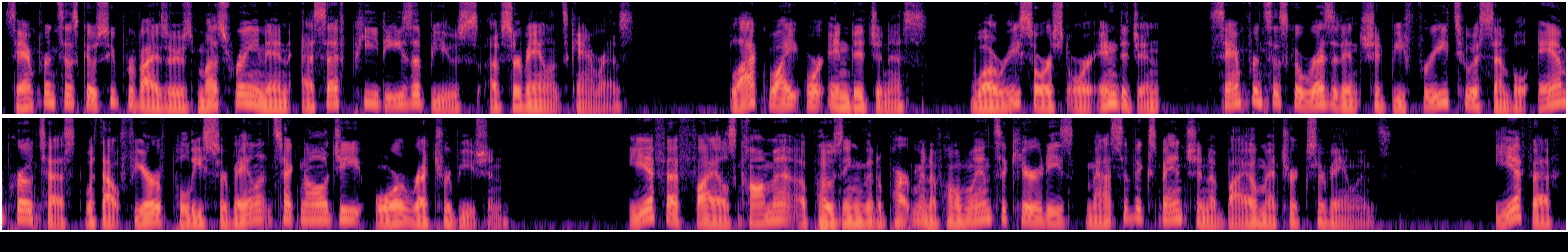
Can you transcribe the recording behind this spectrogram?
San Francisco supervisors must rein in SFPD's abuse of surveillance cameras. Black, white, or indigenous, well resourced, or indigent, San Francisco residents should be free to assemble and protest without fear of police surveillance technology or retribution. EFF files comment opposing the Department of Homeland Security's massive expansion of biometric surveillance. EFF,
